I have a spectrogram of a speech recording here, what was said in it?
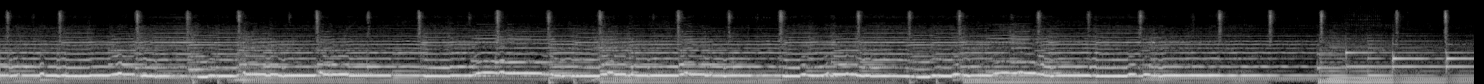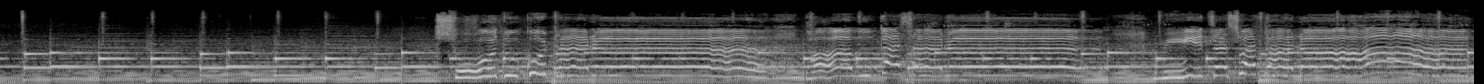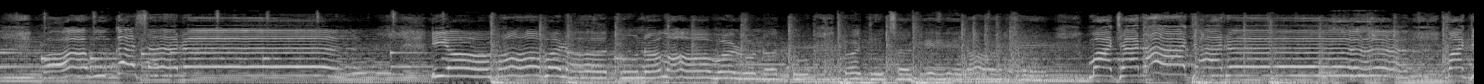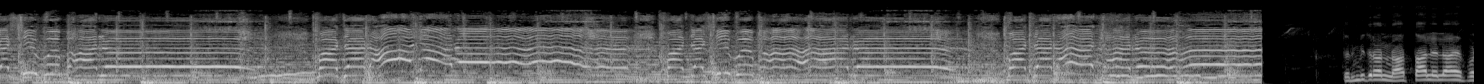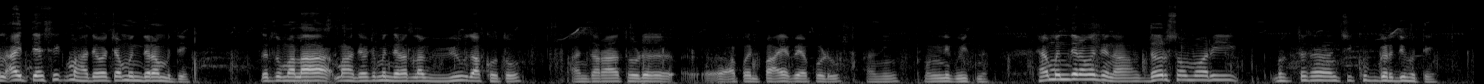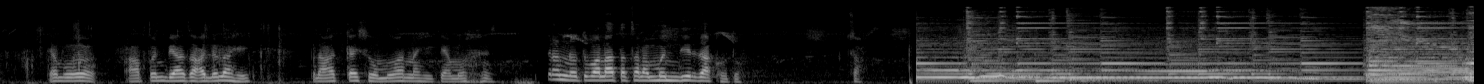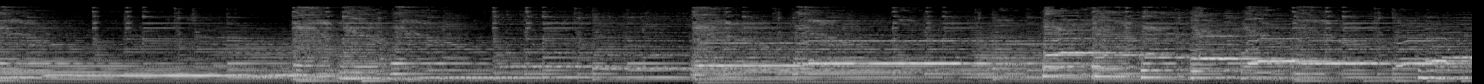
गेला माझ्या माझ्या माझ्या माझ्या तर मित्रांनो आता आलेलो आहे पण ऐतिहासिक महादेवाच्या मंदिरामध्ये. तर तुम्हाला महादेवाच्या मंदिरातला व्ह्यू दाखवतो. आणि जरा थोडं आपण पाया बिया पडू आणि मग निघू इथनं. ह्या मंदिरामध्ये ना दर सोमवारी भक्तजनांची खूप गर्दी होते. त्यामुळं आपण बी आज आलेलो आहे पण आज काय सोमवार नाही त्यामुळं. मित्रांनो तुम्हाला आता चला मंदिर दाखवतो. चा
